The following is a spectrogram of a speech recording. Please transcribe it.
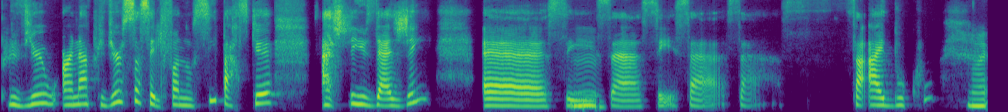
plus vieux ou un an plus vieux, ça, c'est le fun aussi parce que acheter usagé, euh, c'est, Mm. ça, c'est, ça, ça, ça aide beaucoup. Ouais.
